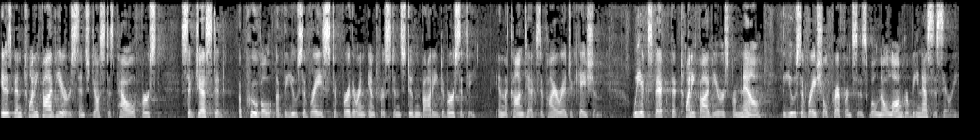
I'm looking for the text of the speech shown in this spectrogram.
It has been 25 years since Justice Powell first suggested approval of the use of race to further an interest in student body diversity in the context of higher education. We expect that 25 years from now, the use of racial preferences will no longer be necessary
